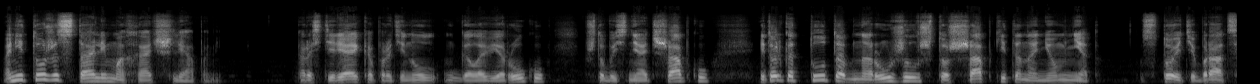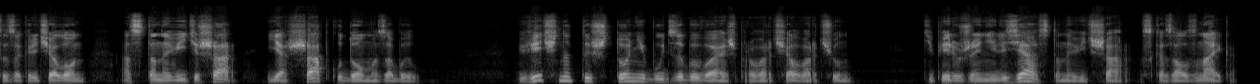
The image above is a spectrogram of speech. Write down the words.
Они тоже стали махать шляпами. Растеряйка протянул к голове руку, чтобы снять шапку, и только тут обнаружил, что шапки-то на нем нет. «Стойте, братцы!» — закричал он. «Остановите шар! Я шапку дома забыл!» «Вечно ты что-нибудь забываешь», — проворчал Ворчун. «Теперь уже нельзя остановить шар», — сказал Знайка.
